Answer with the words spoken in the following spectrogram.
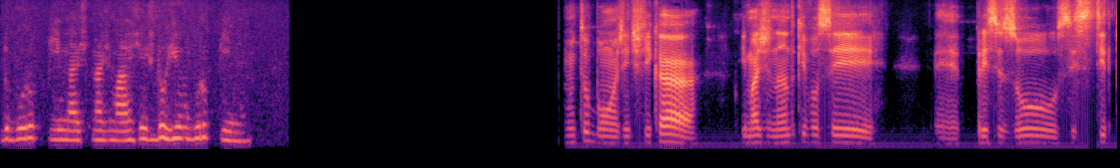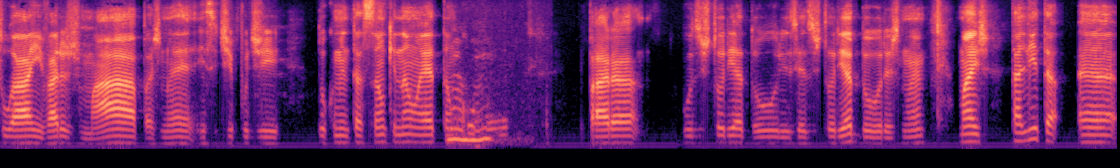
do Gurupi, nas, nas margens do rio Gurupi. Né? Muito bom, a gente fica imaginando que você é, precisou se situar em vários mapas, né? esse tipo de documentação que não é tão uhum. comum para os historiadores e as historiadoras, não é? Mas, Talita, é,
